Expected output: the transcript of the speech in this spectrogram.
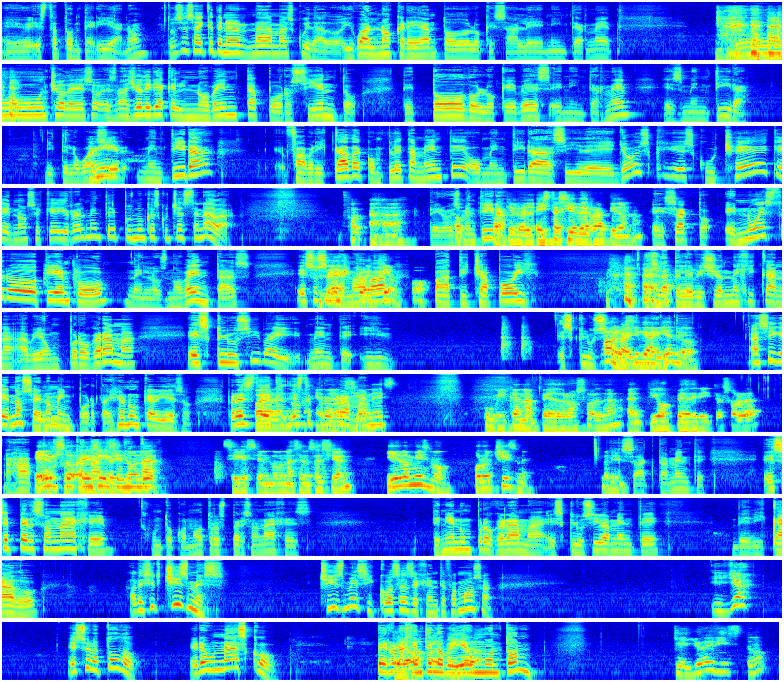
eh, esta tontería, ¿no? Entonces hay que tener nada más cuidado. Igual no crean todo lo que sale en internet. Mucho de eso, es más, yo diría que el 90% de todo lo que ves en internet es mentira. Y te lo voy a, A mí- decir, mentira fabricada completamente o mentira así de yo es que escuché que no sé qué y realmente pues nunca escuchaste nada, Ajá. pero es O- mentira. Porque lo leíste así de rápido, ¿no? Exacto. En nuestro tiempo, en los noventas, eso se Nuestro llamaba tiempo. Pati Chapoy. En la televisión mexicana había un programa exclusivamente y No, exclusivamente. lo Ah, sigue, no sé, no me importa, yo nunca vi eso. Pero este, Para las este programa, ubican a Pedro Sola, al tío Pedrito Sola. ajá, por Él, su él canal sigue siendo una sigue siendo una sensación y es lo mismo, puro chisme. Mismo. Exactamente. Ese personaje, junto con otros personajes, tenían un programa exclusivamente dedicado a decir chismes. Chismes y cosas de gente famosa. Y ya. Eso era todo. Era un asco. Pero, la gente ojo, lo veía yo- un montón. Que yo he visto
